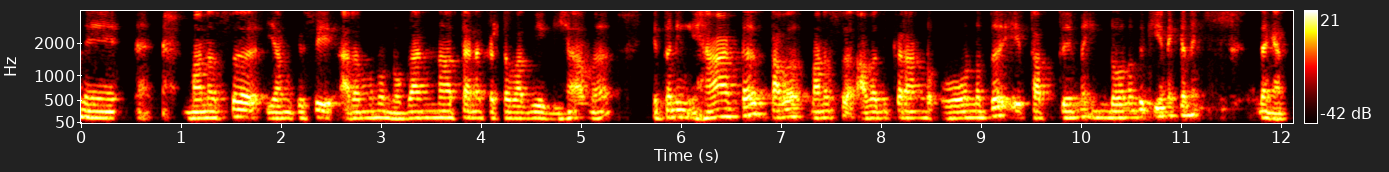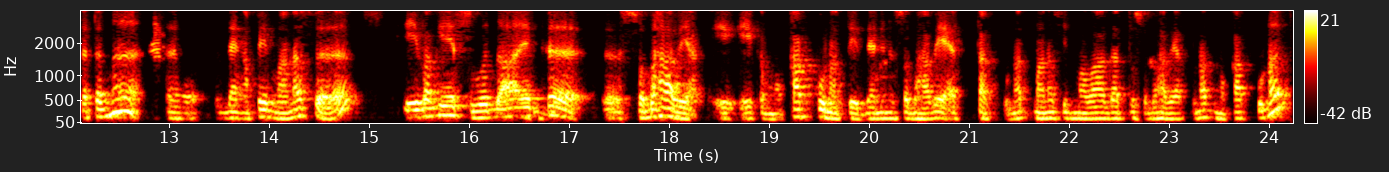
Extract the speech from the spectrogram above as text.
මේ මනස යම්කිසි අරමුණු නොගන්නා තැනකට වගේ ගියාම එතනින් එහාට තව මනස අවදි කරන්න ඕනද ඒ தත්වෙම ඉන්න ඕනද කියන එකනේ. දැන් ඇත්තටම දැන් අපේ මනස ඒ වගේ සුවදායක ස්වභාවයක් ඒක මොකක් වුණත් ඒ දැනෙන ස්වභාවය ඇත්තක් වුණත් මනසින් මවාගත්තු ස්වභාවයක් වුණත් මොකක් වුණත්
